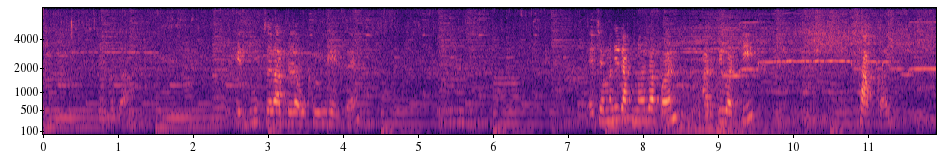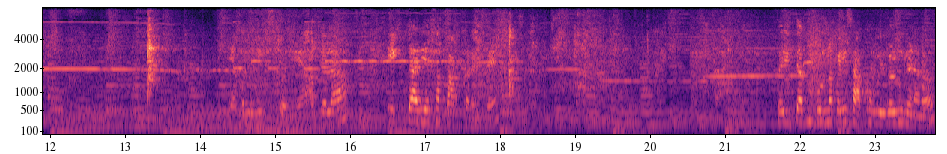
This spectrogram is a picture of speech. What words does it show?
हे बघा. हे दूध जरा आपल्याला उकळून घ्यायचं आहे याच्यामध्ये टाकणार आपण अर्धी वाटी साखर. हे आपण मिक्स करूया. आपल्याला एक तारी असा पाक करायचा आहे. तर इथे आपण पूर्ण पहिले साखर विरघळून घेणार आहोत.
